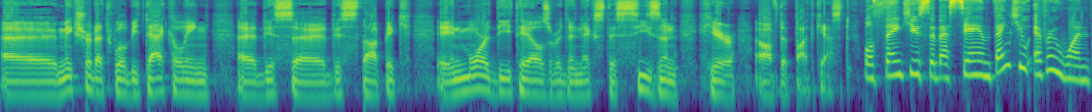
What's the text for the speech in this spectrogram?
Uh, make sure that we'll be tackling uh, this uh, this topic in more details over the next season here of the podcast. Well, thank you, Sebastien, and thank you, everyone.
